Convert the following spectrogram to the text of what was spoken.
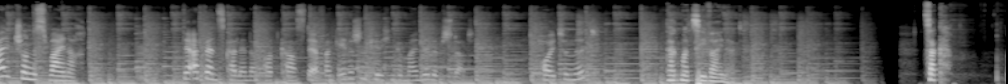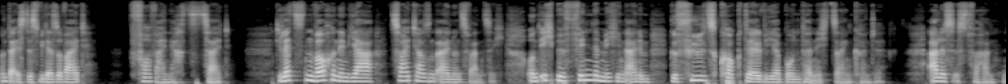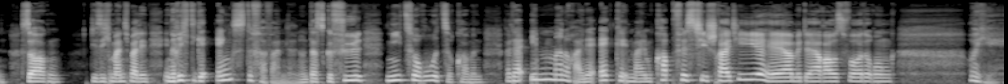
Bald schon ist Weihnachten. Der Adventskalender-Podcast der Evangelischen Kirchengemeinde Lippstadt. Heute mit Dagmar C. Weinert. Zack, und da ist es wieder soweit. Vorweihnachtszeit. Die letzten Wochen im Jahr 2021. Und ich befinde mich in einem Gefühlscocktail, wie er bunter nicht sein könnte. Alles ist vorhanden. Sorgen, die sich manchmal in, in richtige Ängste verwandeln und das Gefühl, nie zur Ruhe zu kommen, weil da immer noch eine Ecke in meinem Kopf ist, die schreit hierher mit der Herausforderung. Oje.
